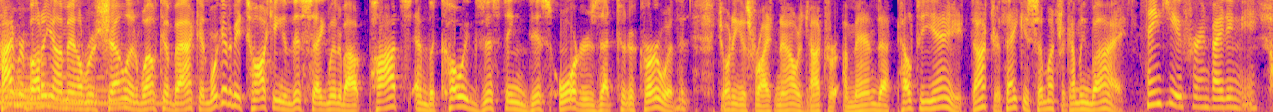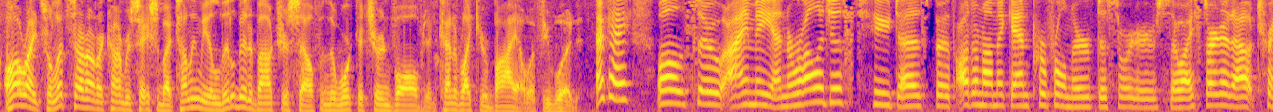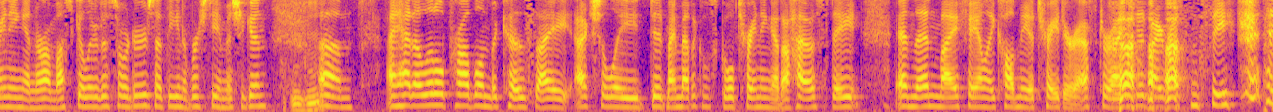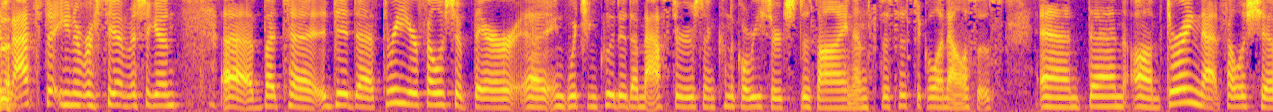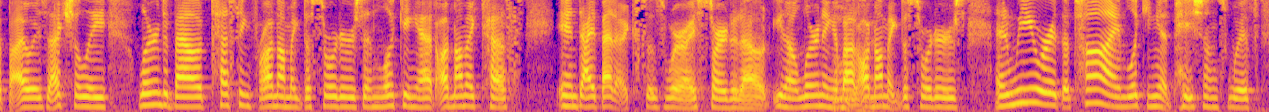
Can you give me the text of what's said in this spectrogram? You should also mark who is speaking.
Speaker 1: Hi, everybody. I'm Al Rochelle, and welcome back. And we're going to be talking in this segment about POTS and the coexisting disorders that could occur with it. Joining us right now is Dr. Amanda Peltier. Doctor, thank you so much for coming by.
Speaker 2: Thank you for inviting me.
Speaker 1: All right, so let's start out our conversation by telling me a little bit about yourself and the work that you're involved in, kind of like your bio, if you would.
Speaker 2: Okay. Well, so I'm a, a neurologist who does both autonomic and peripheral nerve disorders. So I started out training in neuromuscular disorders at the University of Michigan. Mm-hmm. Um, I had a little problem because I actually did my medical school training at Ohio State, and then my family called me a traitor after I did my residency and matched at University of Michigan. Uh, but uh, did a three-year fellowship there, uh, in, which included a master's in clinical research design and statistical analysis. And then um, during that fellowship, I was actually learned about testing for autonomic disorders and looking at autonomic tests in diabetics is where I started out, you know, learning about oh, autonomic disorders. And we were at the time looking at patients with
